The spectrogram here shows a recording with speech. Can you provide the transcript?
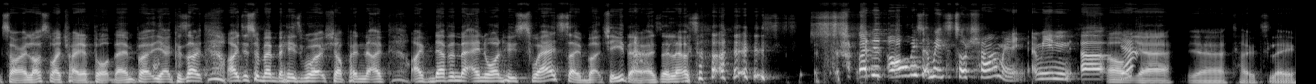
sorry, I lost my train of thought then. But yeah, because I, I just remember his workshop, and I've, I've never met anyone who swears so much either as a little but it always, I mean, it's so charming. I mean, uh, oh yeah. yeah, yeah, totally.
